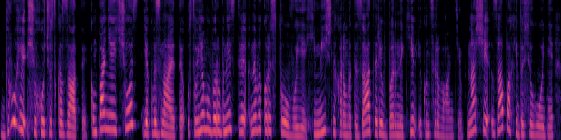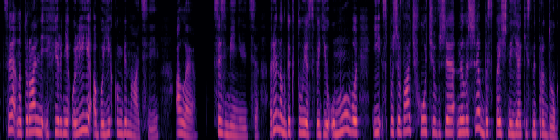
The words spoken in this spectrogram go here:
Друге, що хочу сказати, компанія Choice, як ви знаєте, у своєму виробництві не використовує хімічних ароматизаторів, барників і консервантів. Наші запахи до сьогодні це натуральні ефірні олії або їх комбінації. Але все змінюється. Ринок диктує свої умови, і споживач хоче вже не лише безпечний якісний продукт.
